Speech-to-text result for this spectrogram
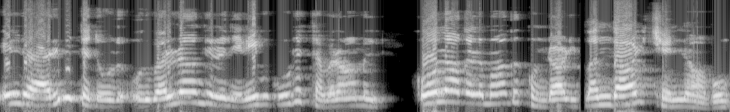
என்று அறிவித்ததோடு ஒரு வருடாந்திர நினைவு கூட தவறாமல் கோலாகலமாக கொண்டாடி வந்தாள் சென்னாவும்.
